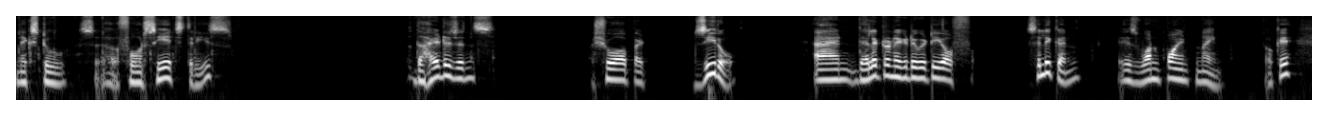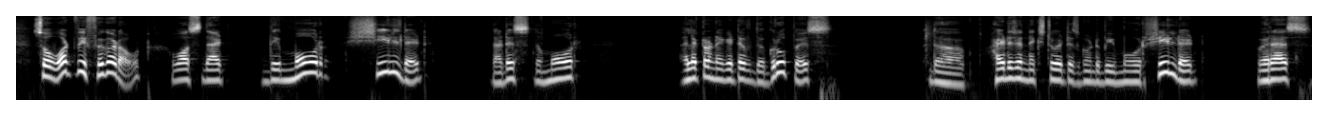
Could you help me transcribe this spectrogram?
next to uh, 4 CH3s. The hydrogens show up at 0 and the electronegativity of silicon is 1.9. Okay. So, what we figured out was that the more shielded that is the more electronegative the group is the hydrogen next to it is going to be more shielded whereas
